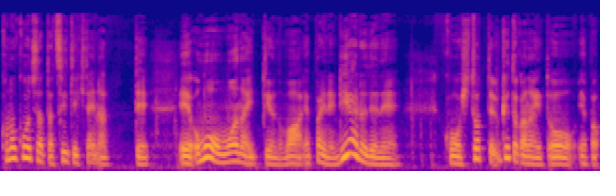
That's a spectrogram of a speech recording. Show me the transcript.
このコーチだったらついていきたいなって、えー、思う思わないっていうのは、やっぱりね、リアルでね、こう、人って受けとかないと、やっぱ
